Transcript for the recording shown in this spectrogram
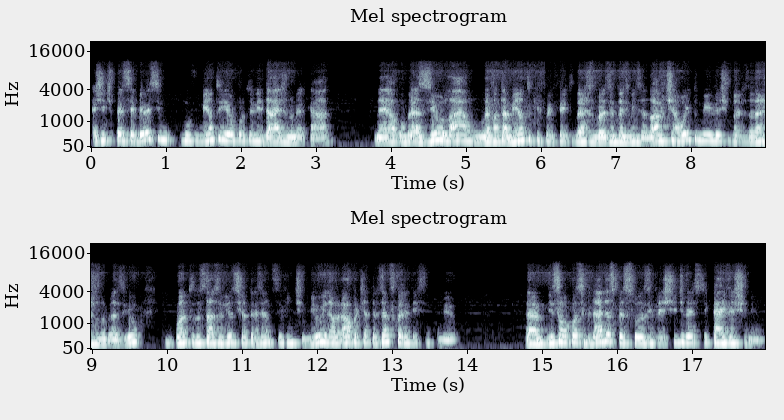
a gente percebeu esse movimento e oportunidade no mercado. Né? O Brasil, lá, um levantamento que foi feito da Anjos do Brasil em 2019, tinha 8 mil investidores Anjos no Brasil, enquanto nos Estados Unidos tinha 320 mil e na Europa tinha 345 mil. É, isso é uma possibilidade das pessoas investir diversificar investimento.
